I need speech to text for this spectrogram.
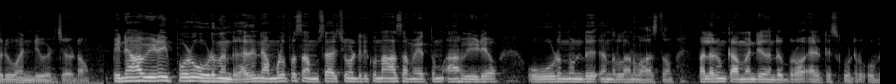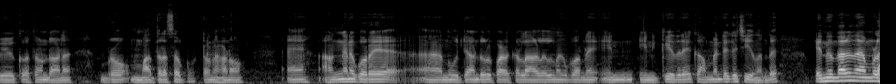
ഒരു വണ്ടി മേടിച്ചത് കേട്ടോ. പിന്നെ ആ വീഡിയോ ഇപ്പോഴും ഓടുന്നുണ്ട്. അത് നമ്മളിപ്പോൾ സംസാരിച്ചുകൊണ്ടിരിക്കുന്ന ആ സമയത്തും ആ വീഡിയോ ഓടുന്നുണ്ട് എന്നുള്ളതാണ് വാസ്തവം. പലരും കമന്റ് ചെയ്യുന്നുണ്ട് ബ്രോ ഇലക്ട്രിക് സ്കൂട്ടർ ഉപയോഗിക്കാത്തതുകൊണ്ടാണ്. ബ്രോ മദ്രസ പൊട്ടനാണോ? അങ്ങനെ കുറേ നൂറ്റാണ്ടുകൾ പഴക്കമുള്ള ആളുകൾ എന്നൊക്കെ പറഞ്ഞ് എനിക്കെതിരെ കമന്റൊക്കെ ചെയ്യുന്നുണ്ട്. എന്നിരുന്നാലും നമ്മൾ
